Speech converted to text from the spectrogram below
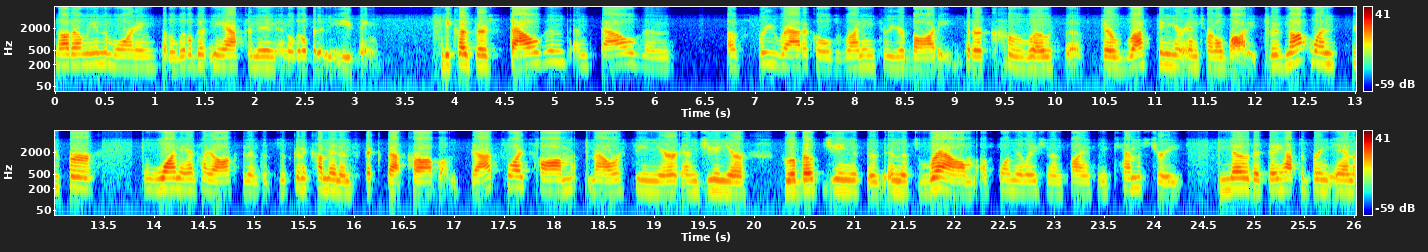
not only in the morning, but a little bit in the afternoon and a little bit in the evening. because there's thousands and thousands of free radicals running through your body that are corrosive. They're rusting your internal body. So there's not one super one antioxidant that's just going to come in and fix that problem. That's why Tom Mower Sr. and Jr., who are both geniuses in this realm of formulation and science and chemistry, know that they have to bring in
